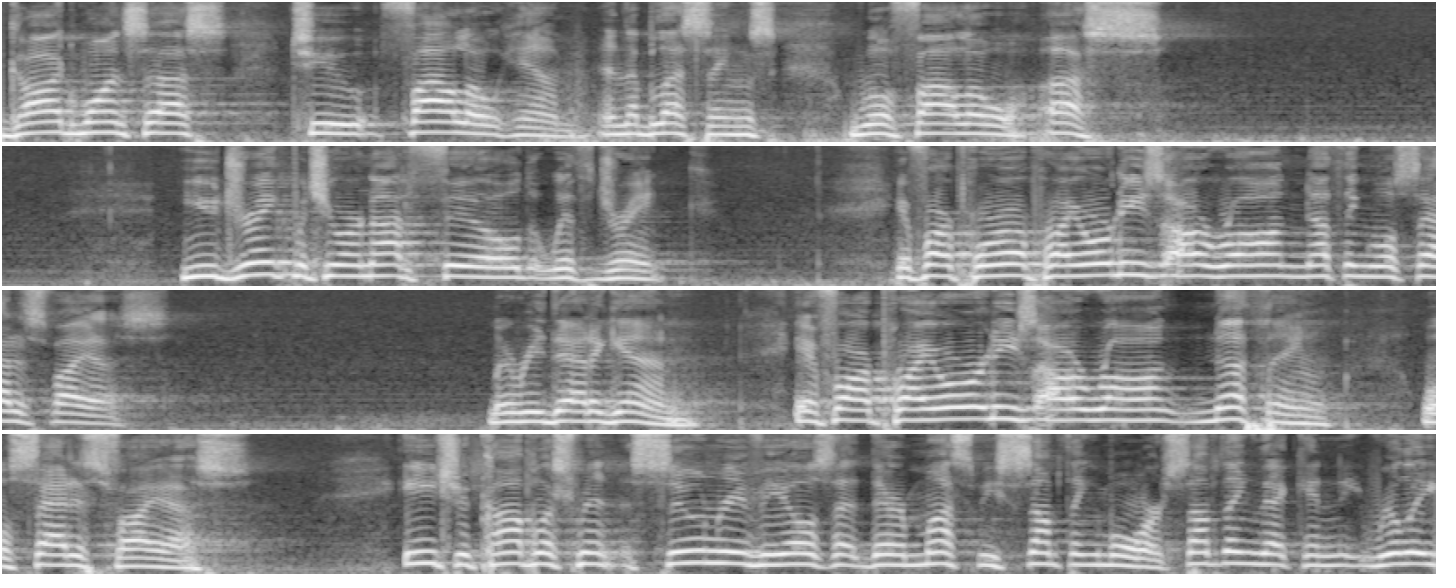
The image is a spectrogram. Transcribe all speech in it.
God wants us to follow Him, and the blessings will follow us. You drink, but you are not filled with drink. If our priorities are wrong, nothing will satisfy us. Let me read that again. If our priorities are wrong, nothing will satisfy us. Each accomplishment soon reveals that there must be something more, something that can really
